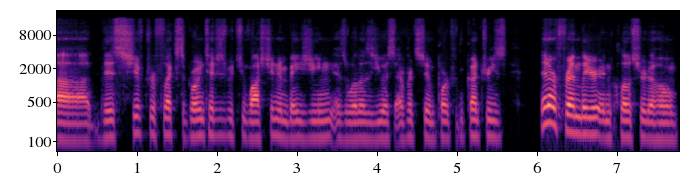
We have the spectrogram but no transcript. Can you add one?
Uh, this shift reflects the growing tensions between Washington and Beijing, as well as U.S. efforts to import from countries that are friendlier and closer to home.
